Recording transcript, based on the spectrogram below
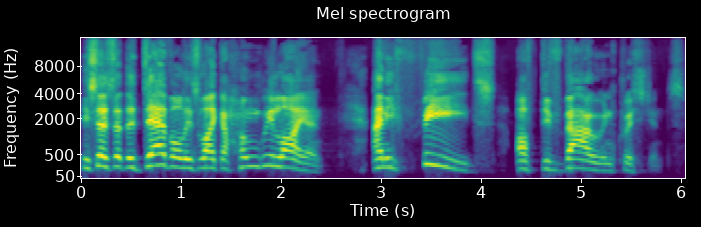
He says that the devil is like a hungry lion and he feeds off devouring Christians.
